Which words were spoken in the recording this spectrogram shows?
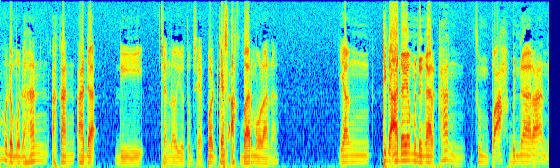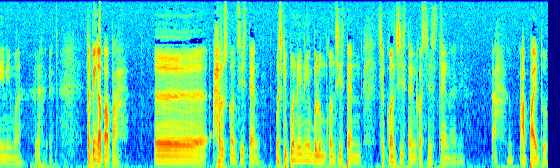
Mudah-mudahan akan ada di channel YouTube saya podcast Akbar Maulana yang tidak ada yang mendengarkan. Sumpah benaran ini mah. Tapi nggak apa-apa. Eh harus konsisten. Meskipun ini belum konsisten sekonsisten konsisten ah apa itu?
